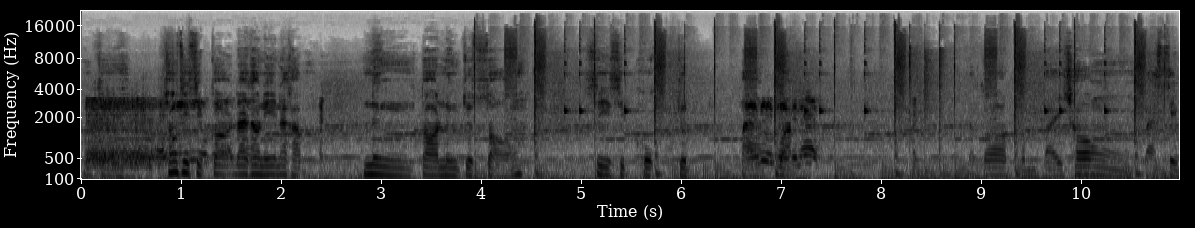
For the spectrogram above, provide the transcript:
โอเคช่อง 40 ก็ได้เท่านี้นะครับ 1 ต่อ 1.2 46.8 วัตต์ แล้วก็ผมไปช่อง 80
